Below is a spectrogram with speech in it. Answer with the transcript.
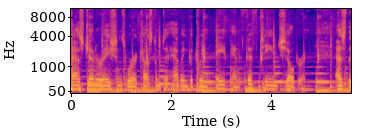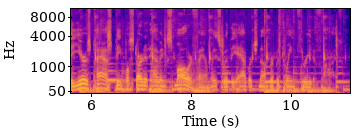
Past generations were accustomed to having between 8 and 15 children. As the years passed, people started having smaller families with the average number between 3 to 5.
